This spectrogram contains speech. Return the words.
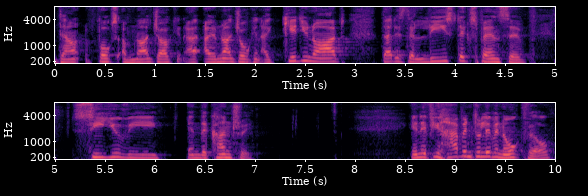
down folks i'm not joking I, i'm not joking i kid you not that is the least expensive cuv in the country and if you happen to live in oakville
